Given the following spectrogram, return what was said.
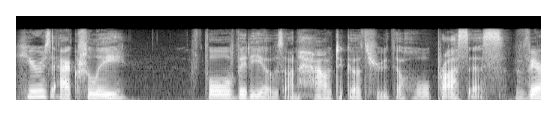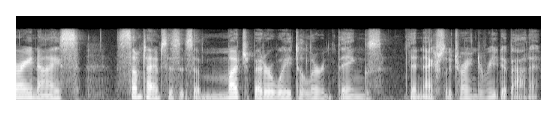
here's actually full videos on how to go through the whole process. Very nice. Sometimes this is a much better way to learn things than actually trying to read about it.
